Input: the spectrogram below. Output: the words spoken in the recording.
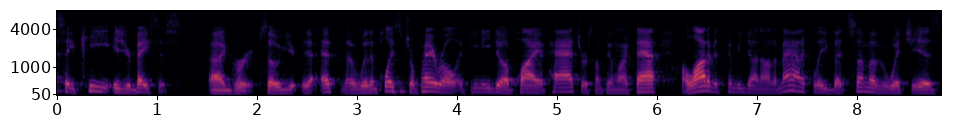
SAP is your basis. Uh, group. So you, uh, with Employee Central Payroll, if you need to apply a patch or something like that, a lot of it's going to be done automatically, but some of which is,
